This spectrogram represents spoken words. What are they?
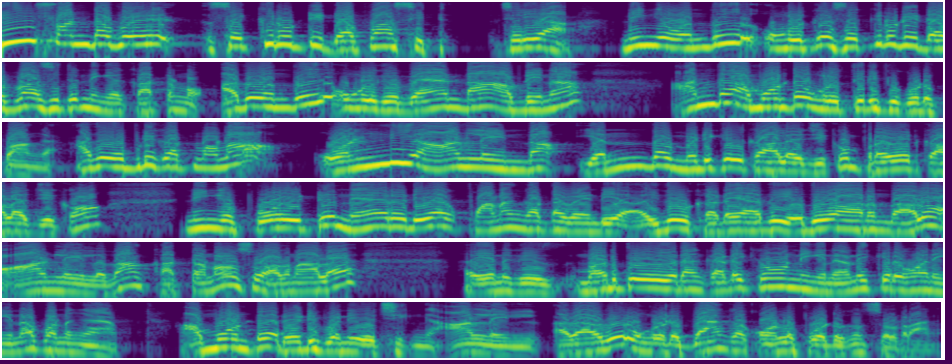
ரீஃபண்டபிள் செக்யூரிட்டி டெபாசிட் சரியா? நீங்க வந்து உங்களுக்கு செக்யூரிட்டி டெபாசிட் நீங்க கட்டணும். அது வந்து உங்களுக்கு வேண்டாம் அப்படின்னா அந்த அமௌண்ட்டை உங்களுக்கு திருப்பி கொடுப்பாங்க. அது எப்படி கட்டணும்னா ஒன்லி ஆன்லைன் தான். எந்த மெடிக்கல் காலேஜுக்கும் பிரைவேட் காலேஜுக்கும் நீங்கள் போயிட்டு நேரடியாக பணம் கட்ட வேண்டிய இது கிடையாது. எதுவாக இருந்தாலும் ஆன்லைனில் தான் கட்டணும். ஸோ அதனால் எனக்கு மருத்துவ இடம் கிடைக்கும் நீங்க நினைக்கிறவங்க நீங்க என்ன பண்ணுங்க? அமௌண்ட்டை ரெடி பண்ணி வச்சுக்கோங்க ஆன்லைனில் அதாவது உங்களுடைய பேங்க் அக்கௌண்ட்ல போட்டுக்குன்னு சொல்றாங்க.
